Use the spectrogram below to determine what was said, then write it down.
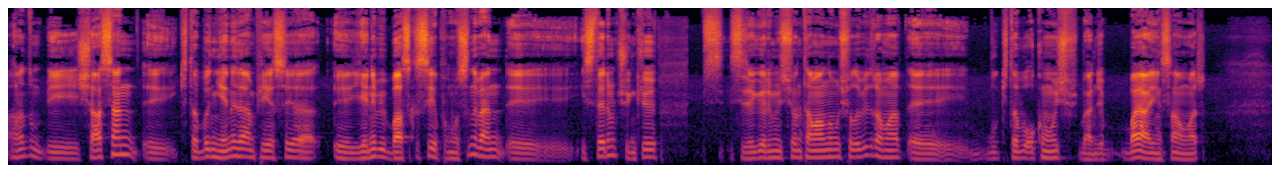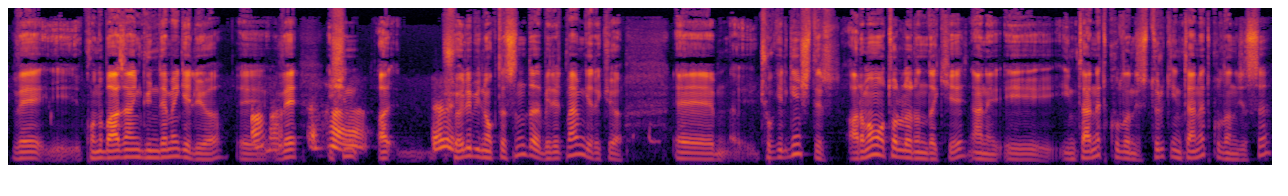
Anladım. Ee, şahsen e, kitabın yeniden piyasaya e, yeni bir baskısı yapılmasını ben e, isterim çünkü size göre misyon tamamlamış olabilir ama e, bu kitabı okumamış bence bayağı insan var. Ve e, konu bazen gündeme geliyor. E, Ama- ve Aha. işin a- Evet. şöyle bir noktasını da belirtmem gerekiyor. E, çok ilginçtir. Arama motorlarındaki yani e, internet kullanıcısı, Türk internet kullanıcısı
